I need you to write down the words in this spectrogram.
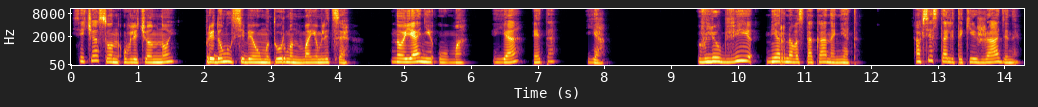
Сейчас он увлечен мной, придумал себе Ума Турман в моем лице. Но я не Ума. Я — это я. В любви мерного стакана нет. А все стали такие жадины.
